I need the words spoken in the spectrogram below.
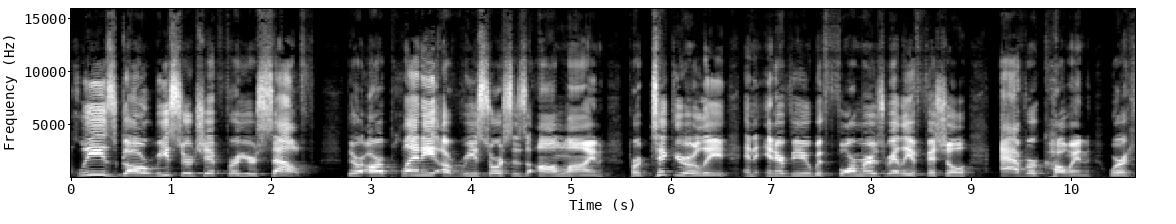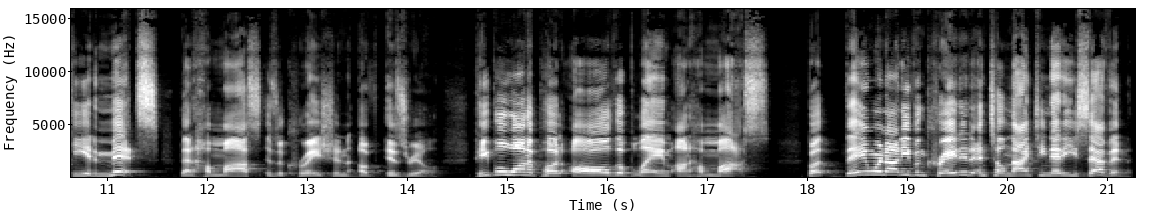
please go research it for yourself. There are plenty of resources online, particularly an interview with former Israeli official Avner Cohen, where he admits that Hamas is a creation of Israel. People want to put all the blame on Hamas, but they were not even created until 1987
